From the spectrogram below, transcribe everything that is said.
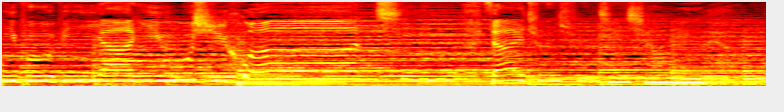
你不必压抑，无需欢喜，在转瞬间消灭了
